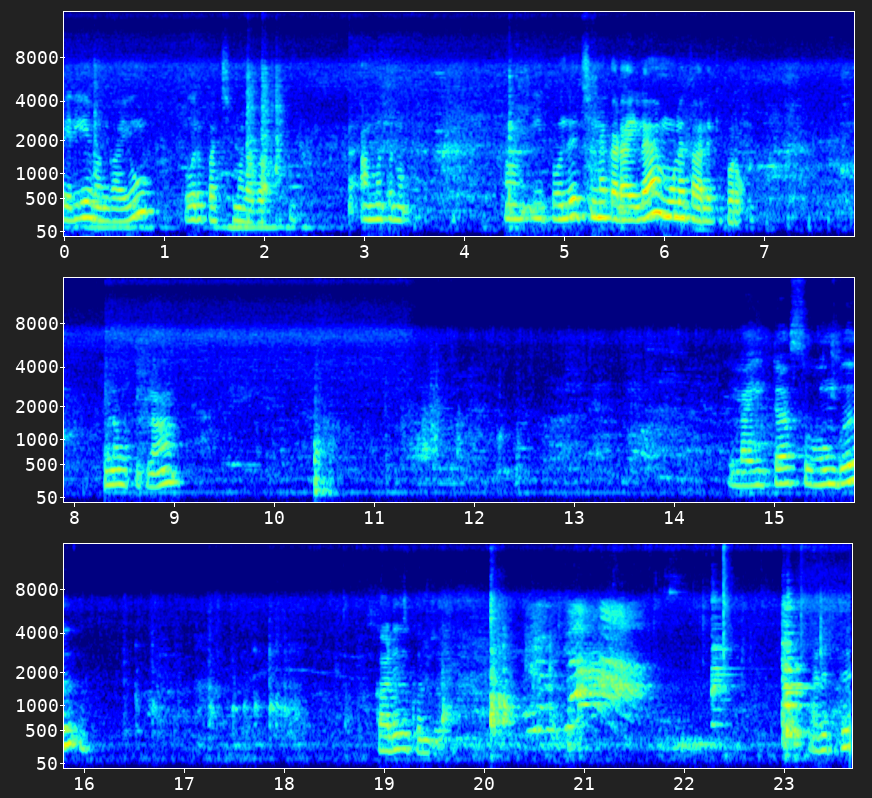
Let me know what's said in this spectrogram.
பெரிய வெங்காயம் ஒரு பச்சை மிளகாய் அமர்த்தணும். இப்போ வந்து சின்ன கடாயில் மூளை தாளிக்க போகிறோம் எண்ணெய் ஊற்றிக்கலாம் லைட்டாக சோம்பு கடுகு கொஞ்சம். அடுத்து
